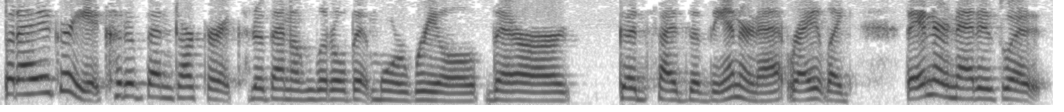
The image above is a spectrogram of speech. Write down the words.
but I agree. It could have been darker. It could have been a little bit more real. There are good sides of the internet, right? Like the internet is what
